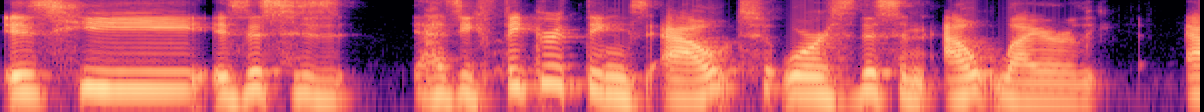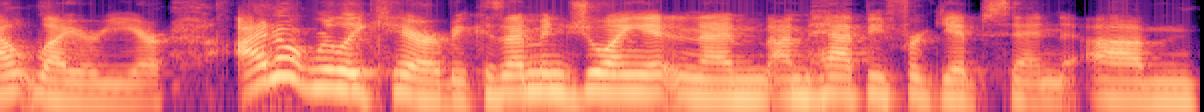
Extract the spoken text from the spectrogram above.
is he is this his has he figured things out or is this an outlier outlier year? I don't really care because I'm enjoying it and I'm I'm happy for Gibson. Um,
